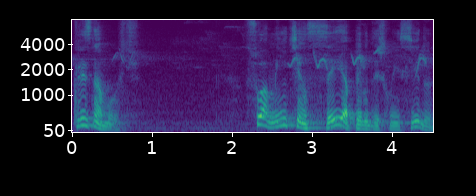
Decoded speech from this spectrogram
Krishnamurti, sua mente anseia pelo desconhecido?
